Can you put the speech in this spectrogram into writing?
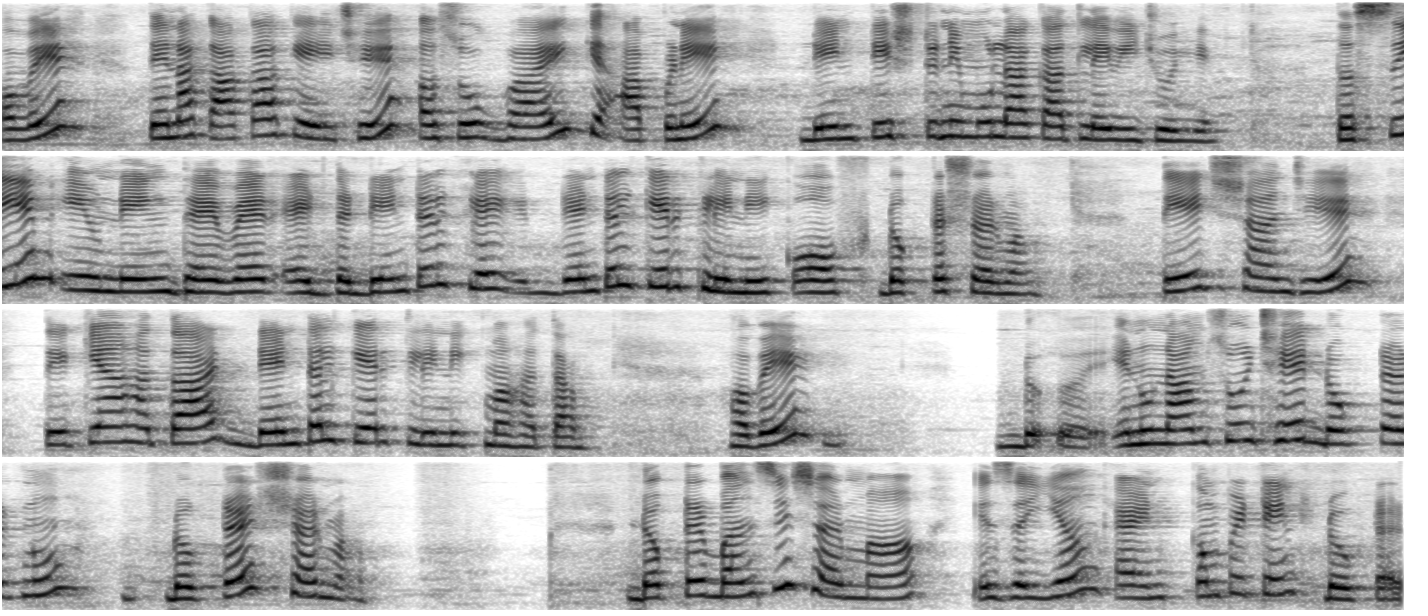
હવે તેના કાકા કહે છે અશોકભાઈ કે, આપણે ડેન્ટિસ્ટની મુલાકાત લેવી જોઈએ. The same evening they were at the dental dental care clinic of doctor Sharma તે જ સાંજે તે ક્યાં હતા? ડેન્ટલ કેર ક્લિનિકમાં હતા. હવે એનું નામ શું છે? ડૉક્ટરનું, doctor Sharma. Doctor Bansi Sharma is a young and competent doctor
